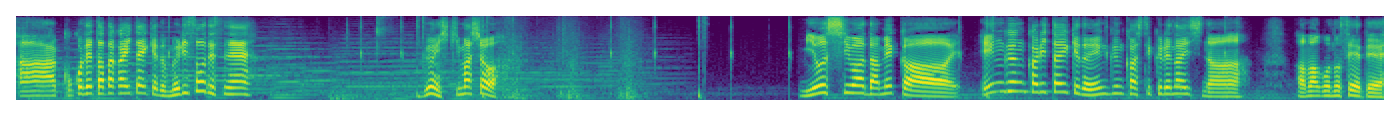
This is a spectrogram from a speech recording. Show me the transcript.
あー、ここで戦いたいけど無理そうですね。軍引きましょう。三好はダメか。援軍借りたいけど援軍貸してくれないしな。雨子のせいで。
